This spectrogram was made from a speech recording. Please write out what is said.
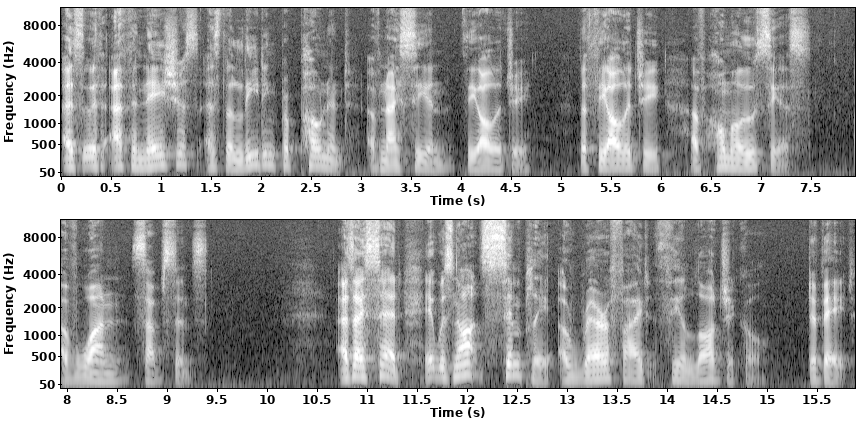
as with Athanasius as the leading proponent of Nicene theology, the theology of homoousios, of one substance. As I said, it was not simply a rarefied theological debate,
